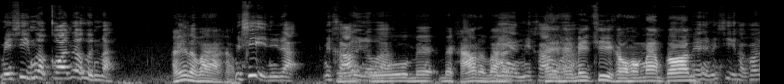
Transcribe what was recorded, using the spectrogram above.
ไม่สี่เมื่อก่อนเด้อเพิ่นว่าไอ้ละว่าครับไม่สี่นี่ล่ะไม่ขาวนี่ล่ะว่าโอ้แม่แม่ขาวนั่นว่า แม่นแม่ขาวให้ว่าให้แม่ชี้เข้าห้องน้ำก่อนแม่ไม่สี่เขาก่อน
